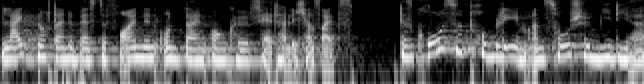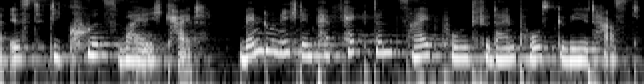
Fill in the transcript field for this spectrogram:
liked noch deine beste Freundin und dein Onkel väterlicherseits. Das große Problem an Social Media ist die Kurzweiligkeit. Wenn du nicht den perfekten Zeitpunkt für deinen Post gewählt hast,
